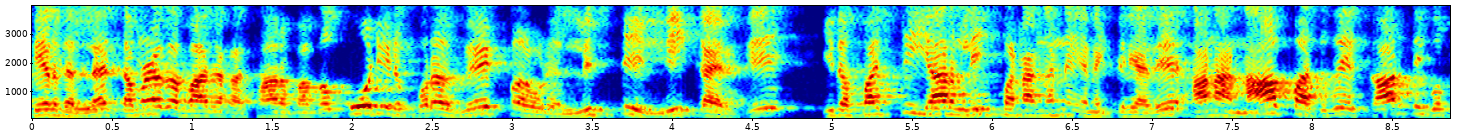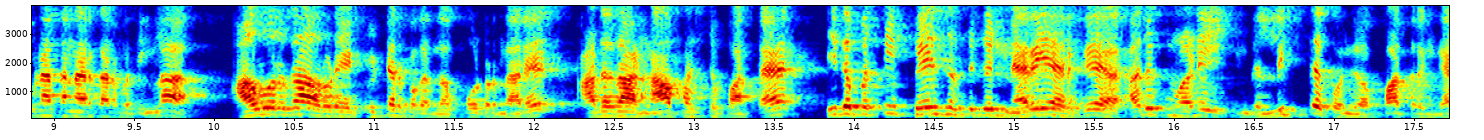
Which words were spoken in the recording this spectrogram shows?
தேர்தலில் தமிழக பாஜக சார்பாக போட்டியிட போற வேட்பாளருடைய லிஸ்ட் லீக் ஆயிருக்கு. இதை ஃபர்ஸ்ட் யார் லீக் பண்ணாங்கன்னு எனக்கு தெரியாது. ஆனா நான் பார்த்தது கார்த்திக் கோபிநாதன் இருக்காரு பாத்தீங்களா? அவர் தான் அவருடைய ட்விட்டர் பக்கத்துல போட்டிருந்தாரு. அதை தான் நான் ஃபர்ஸ்ட் பார்த்தேன். இதை பத்தி பேசுறதுக்கு நிறைய இருக்கு. அதுக்கு முன்னாடி இந்த லிஸ்ட்டை கொஞ்சம் பாத்துருங்க.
